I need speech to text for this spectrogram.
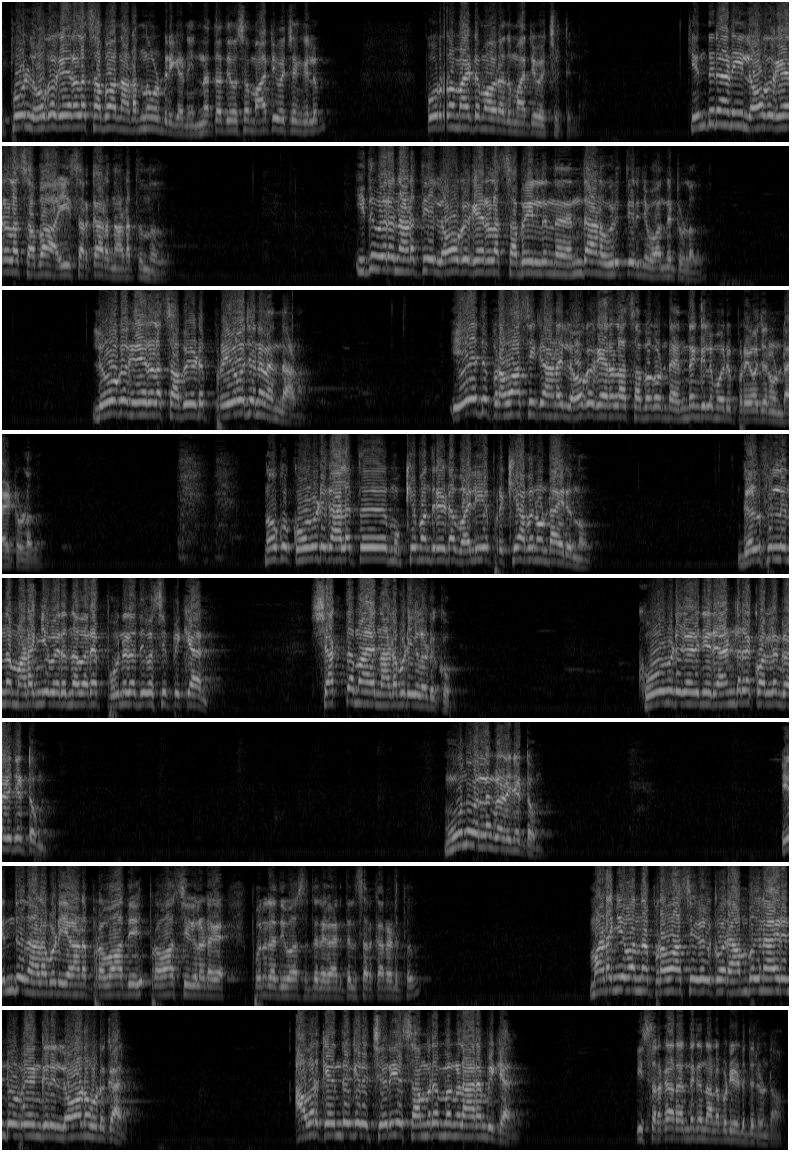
ഇപ്പോൾ ലോക കേരള സഭ നടന്നുകൊണ്ടിരിക്കുകയാണ്. ഇന്നത്തെ ദിവസം മാറ്റിവെച്ചെങ്കിലും പൂർണമായിട്ടും അവരത് മാറ്റിവെച്ചിട്ടില്ല. എന്തിനാണ് ഈ ലോക കേരള സഭ ഈ സർക്കാർ നടത്തുന്നത്? ഇതുവരെ നടത്തിയ ലോക കേരള സഭയിൽ നിന്ന് എന്താണ് ഉരുത്തിരിഞ്ഞ് വന്നിട്ടുള്ളത്? ലോക കേരള സഭയുടെ പ്രയോജനം എന്താണ്? ഏത് പ്രവാസിക്കാണ് ലോക കേരള സഭ കൊണ്ട് എന്തെങ്കിലും ഒരു പ്രയോജനം ഉണ്ടായിട്ടുള്ളത്? നോക്കൂ കോവിഡ് കാലത്ത് മുഖ്യമന്ത്രിയുടെ വലിയ പ്രഖ്യാപനം ഉണ്ടായിരുന്നു. ഗൾഫിൽ നിന്ന് മടങ്ങി വരുന്നവരെ പുനരധിവസിപ്പിക്കാൻ ശക്തമായ നടപടികളെടുക്കും. കോവിഡ് കഴിഞ്ഞ് രണ്ടര കൊല്ലം കഴിഞ്ഞിട്ടും മൂന്ന് കൊല്ലം കഴിഞ്ഞിട്ടും എന്ത് നടപടിയാണ് പ്രവാദി പ്രവാസികളുടെ പുനരധിവാസത്തിന്റെ കാര്യത്തിൽ സർക്കാർ എടുത്തത്? മടങ്ങി വന്ന പ്രവാസികൾക്ക് ഒരു അമ്പതിനായിരം രൂപയെങ്കിലും ലോൺ കൊടുക്കാൻ അവർക്ക് എന്തെങ്കിലും ചെറിയ സംരംഭങ്ങൾ ആരംഭിക്കാൻ ഈ സർക്കാർ എന്തെങ്കിലും നടപടി എടുത്തിട്ടുണ്ടോ?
